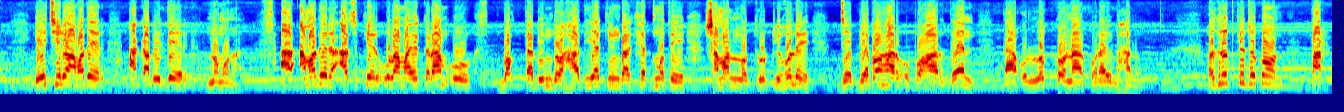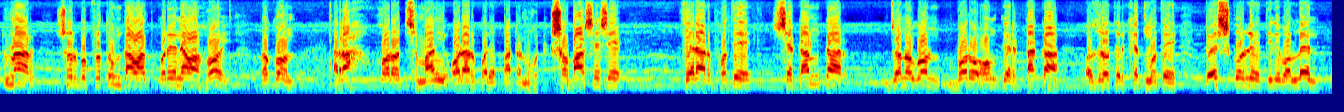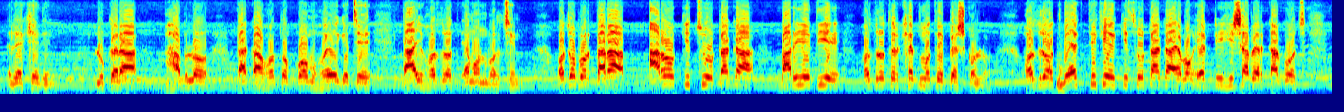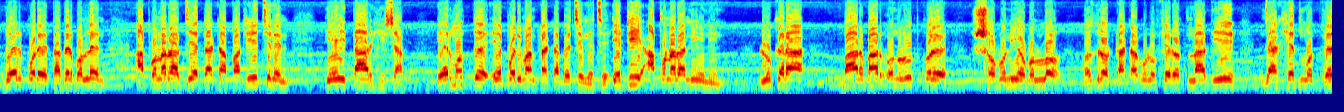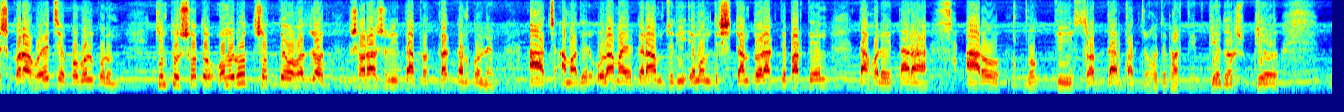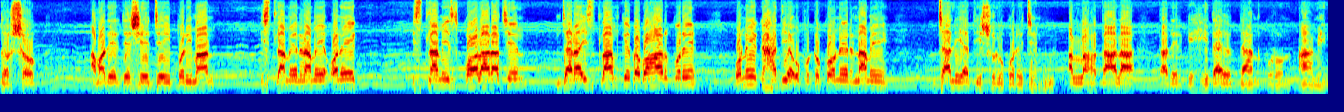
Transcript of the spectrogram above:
এই ছিল আমাদের আকাবিরদের নমুনা। আর আমাদের আজকের উলামা একরাম ও বক্তাবৃন্দ হাদিয়া কিংবা খেদমতে সামান্য ত্রুটি হলে যে ব্যবহার উপহার দেন, তা উল্লেখ না করাই ভালো। হজরতকে যখন পাটনার সর্বপ্রথম দাওয়াত করে নেওয়া হয়, তখন রাহ খরচ মানি অর্ডার করে পাঠানো হয়। সভা শেষে ফেরার পথে সেখানকার জনগণ বড় অঙ্কের টাকা হজরতের খেদমতে পেশ করলে তিনি বললেন, রেখে দিন। লোকেরা ভাবল, টাকা হয়তো কম হয়ে গেছে, তাই হজরত এমন বলছেন। অতপর তারা আরও কিছু টাকা বাড়িয়ে দিয়ে হজরতের খেদমতে পেশ করল। হজরত ব্যাগ থেকে কিছু টাকা এবং একটি হিসাবের কাগজ বের করে তাদের বললেন, আপনারা যে টাকা পাঠিয়েছিলেন, এই তার হিসাব। এর মধ্যে এ পরিমাণ টাকা বেঁচে গেছে। এটি আপনারা নিয়ে নিন। লোকেরা বারবার অনুরোধ করে শোভনীয় বলল হজরত টাকাগুলো ফেরত না দিয়ে যা খেদমত পেশ করা হয়েছে কবুল করুন। কিন্তু শত অনুরোধ সত্ত্বেও হজরত সরাসরি তা প্রত্যাখ্যান করলেন। আজ আমাদের ওলামায়ে গ্রাম যদি এমন দৃষ্টান্ত রাখতে পারতেন, তাহলে তারা আরও ভক্তি, শ্রদ্ধার পাত্র হতে পারতেন। প্রিয় দর্শ, প্রিয় দর্শক, আমাদের দেশে যেই পরিমাণ ইসলামের নামে অনেক ইসলামী স্কলার আছেন, যারা ইসলামকে ব্যবহার করে অনেক হাদিয়া উপটকনের নামে জালিয়াতি শুরু করেছেন। আল্লাহ তালা তাদেরকে হৃদায়ত দান করুন, আমিন।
